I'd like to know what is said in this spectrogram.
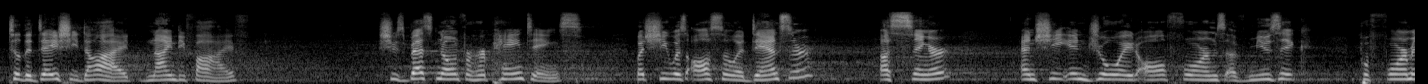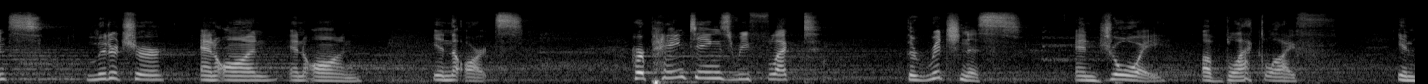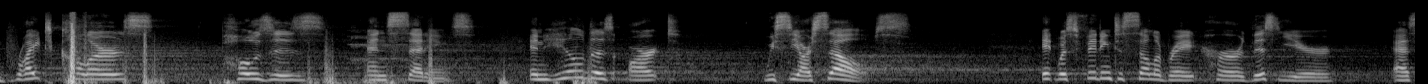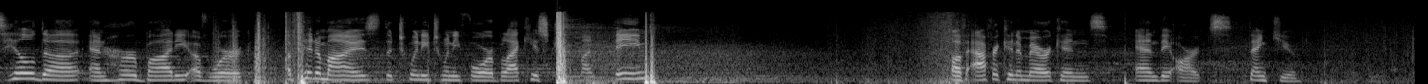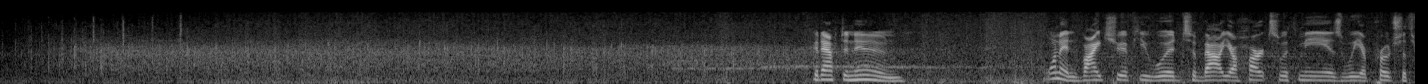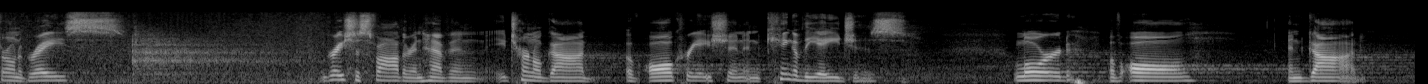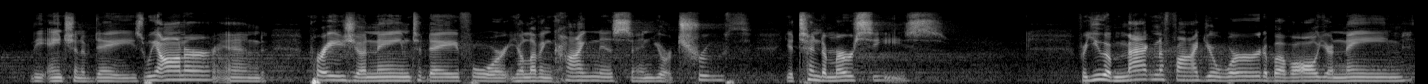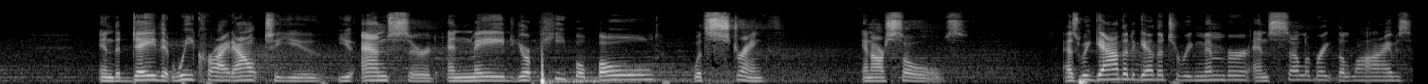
till the day she died, 95. She was best known for her paintings, but she was also a dancer, a singer, and she enjoyed all forms of music, performance, literature, and on and on in the arts. Her paintings reflect the richness and joy of black life in bright colors, poses, and settings. In Hilda's art, we see ourselves. It was fitting to celebrate her this year as Hilda and her body of work epitomize the 2024 Black History Month theme of African Americans and the arts. Thank you. Good afternoon. I want to invite you, if you would, to bow your hearts with me as we approach the throne of grace. Gracious Father in heaven, eternal God of all creation and King of the ages, Lord of all and God, the Ancient of Days, we honor and praise your name today for your loving kindness and your truth, your tender mercies for you have magnified your word above all your name. In the day that we cried out to you, you answered and made your people bold with strength in our souls. As we gather together to remember and celebrate the lives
